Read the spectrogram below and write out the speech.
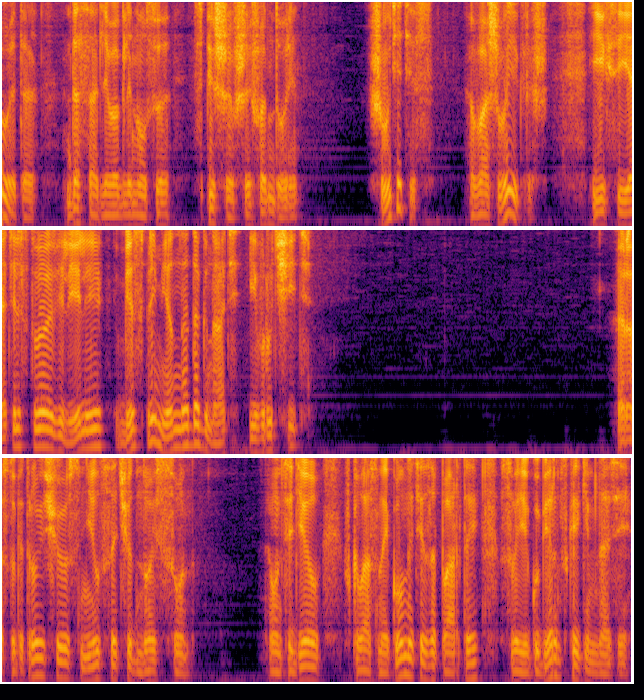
«Что это?» — досадливо оглянулся спешивший Фандорин. «Шутитесь? Ваш выигрыш. Их сиятельство велели беспременно догнать и вручить». Расту Петровичу снился чудной сон. Он сидел в классной комнате за партой в своей губернской гимназии.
